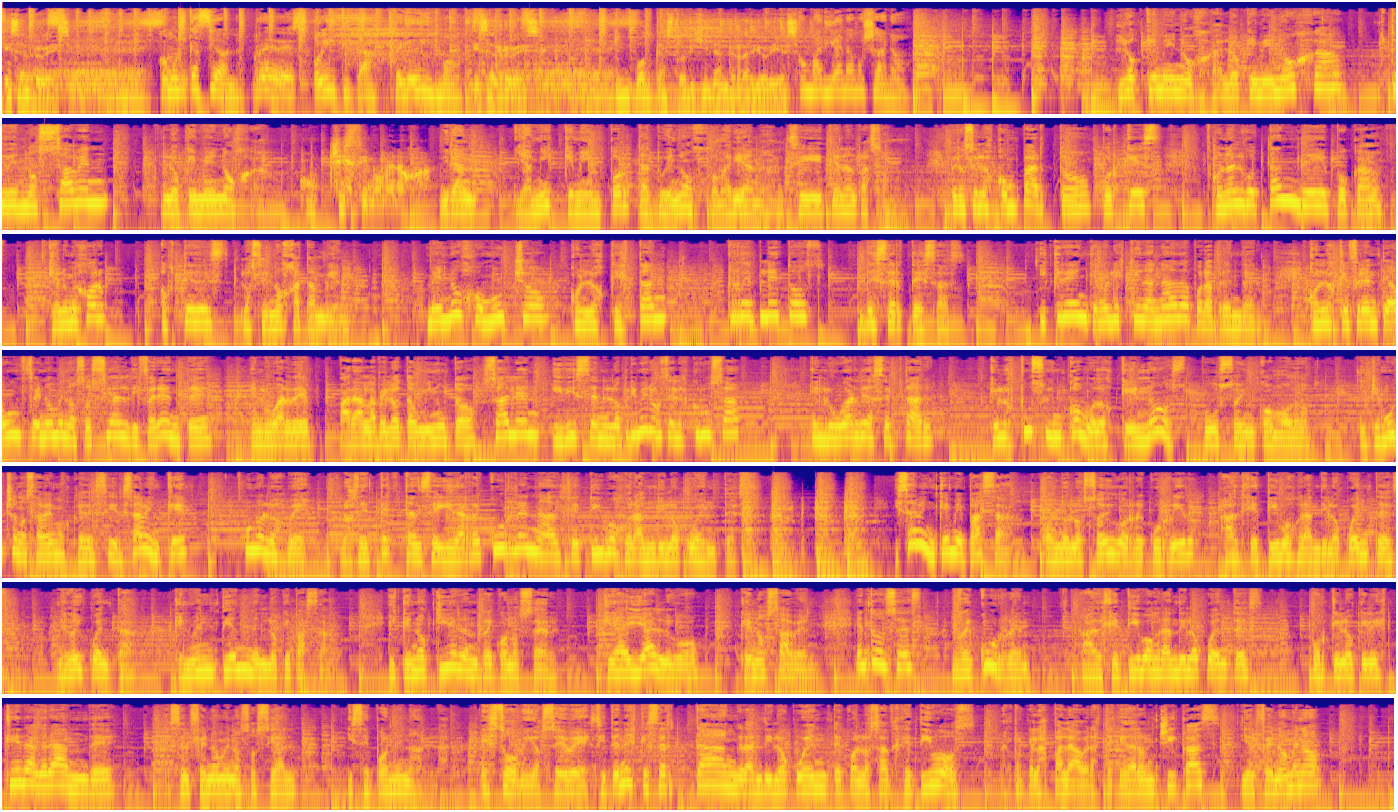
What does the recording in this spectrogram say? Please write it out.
Es al revés. Comunicación, redes, política, periodismo. Es al revés. Un podcast original de Radio 10. Con Mariana Moyano. Lo que me enoja, lo que me enoja, ustedes no saben lo que me enoja. Muchísimo me enoja. Dirán, ¿y a mí qué me importa tu enojo, Mariana? Sí, tienen razón. Pero se los comparto porque es con algo tan de época que a lo mejor a ustedes los enoja también. Me enojo mucho con los que están repletos de certezas y creen que no les queda nada por aprender. Con los que frente a un fenómeno social diferente, en lugar de parar la pelota un minuto, salen y dicen lo primero que se les cruza en lugar de aceptar que los puso incómodos, que nos puso incómodos y que mucho no sabemos qué decir. ¿Saben qué? Uno los ve, los detecta enseguida, recurren a adjetivos grandilocuentes. ¿Y saben qué me pasa cuando los oigo recurrir a adjetivos grandilocuentes? Me doy cuenta que no entienden lo que pasa y que no quieren reconocer que hay algo que no saben. Entonces recurren a adjetivos grandilocuentes porque lo que les queda grande es el fenómeno social y se ponen a hablar. Es obvio, se ve, si tenés que ser tan grandilocuente con los adjetivos, es porque las palabras te quedaron chicas y el fenómeno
